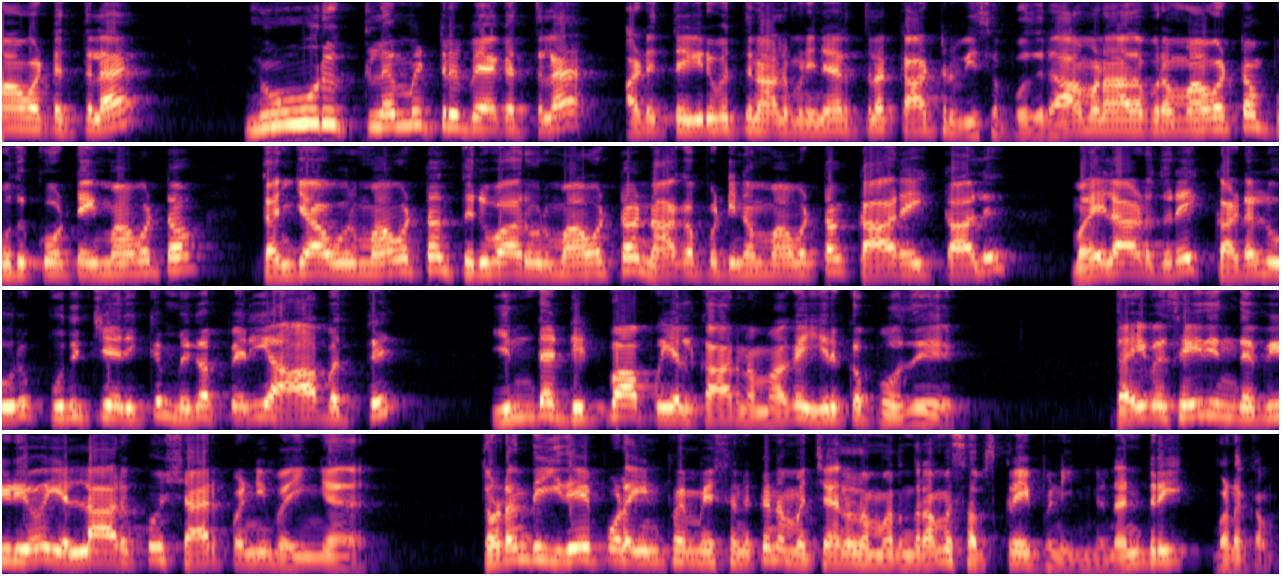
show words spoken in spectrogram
மாவட்டத்தில் நூறு கிலோமீட்டர் வேகத்தில் அடுத்த இருபத்தி நாலு மணி நேரத்தில் காற்று வீச போகுது. ராமநாதபுரம் மாவட்டம் புதுக்கோட்டை மாவட்டம் தஞ்சாவூர் மாவட்டம் திருவாரூர் மாவட்டம் நாகப்பட்டினம் மாவட்டம் காரைக்கால் மயிலாடுதுறை கடலூர் புதுச்சேரிக்கு மிகப்பெரிய ஆபத்து இந்த டிட்வா புயல் காரணமாக இருக்க போகுது. தயவு செய்து இந்த வீடியோ எல்லாருக்கும் ஷேர் பண்ணி வைங்க. தொடர்ந்து இதே போல் இன்ஃபர்மேஷனுக்கு நம்ம சேனலை மறந்துடாமல் சப்ஸ்கிரைப் பண்ணிக்கங்க. நன்றி வணக்கம்.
